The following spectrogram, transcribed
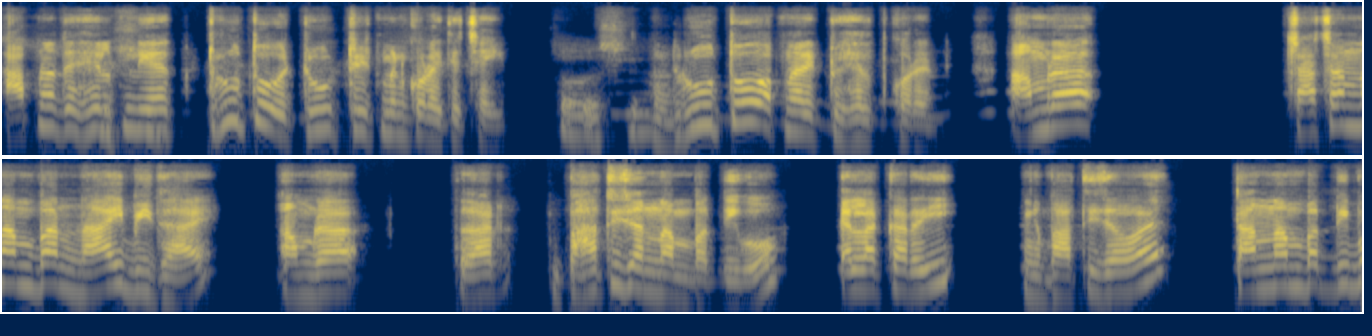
আপনাদের হেল্প নিয়ে দ্রুত একটু ট্রিটমেন্ট করাইতে চাই। দ্রুত আপনার একটু হেল্প করেন। আমরা চাচার নাম্বার নাই বিধায় আমরা তার ভাতিজার নাম্বার দিব। এলাকারই ভাতিজা হয় তার নাম্বার দিব।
